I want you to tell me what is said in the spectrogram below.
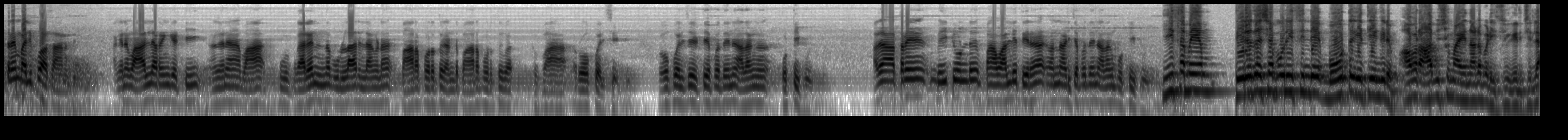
അത്രയും വലിപ്പം ആ സാധനത്തിന്. അങ്ങനെ വാലിലിറങ്ങി കെട്ടി അങ്ങനെ വര നിന്ന പിള്ളേരെല്ലാം കൂടെ പാറപ്പുറത്ത് രണ്ട് പാറപ്പുറത്ത് റോപ്പ് വലിച്ചു കെട്ടി. റോപ്പ് വലിച്ചു കെട്ടിയപ്പോഴത്തേന് അതങ്ങ് പൊട്ടിപ്പോയി. അത് അത്രയും വെയിറ്റ് കൊണ്ട് വലിയ തിര വന്ന് അടിച്ചപ്പോഴത്തേന് അതങ്ങ് പൊട്ടിപ്പോയി. ഈ സമയം തീരദേശ പോലീസിന്റെ ബോട്ട് എത്തിയെങ്കിലും അവർ ആവശ്യമായ നടപടി സ്വീകരിച്ചില്ല.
